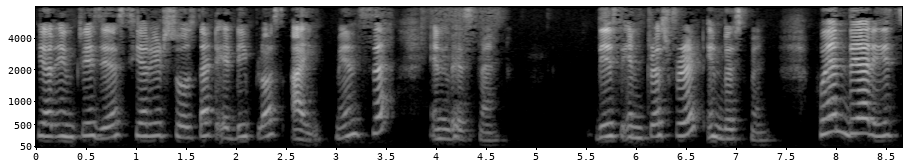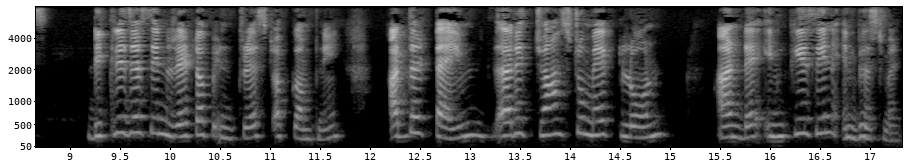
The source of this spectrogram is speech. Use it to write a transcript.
here increases, here it shows that AD plus I means investment. This interest rate investment. When there is decreases in rate of interest of company, at that time there is chance to make loan and increase in investment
